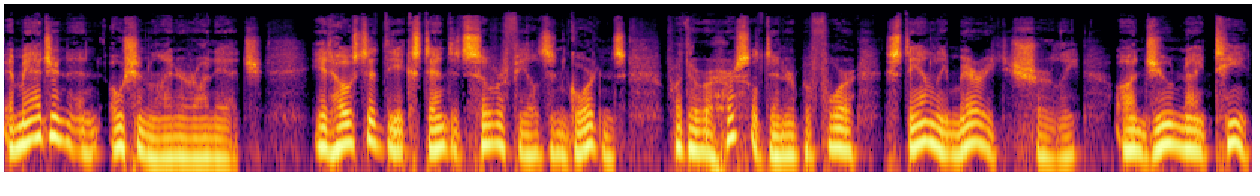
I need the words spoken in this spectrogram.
Imagine an ocean liner on edge. It hosted the extended Silverfields and Gordons for the rehearsal dinner before Stanley married Shirley on June 19,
